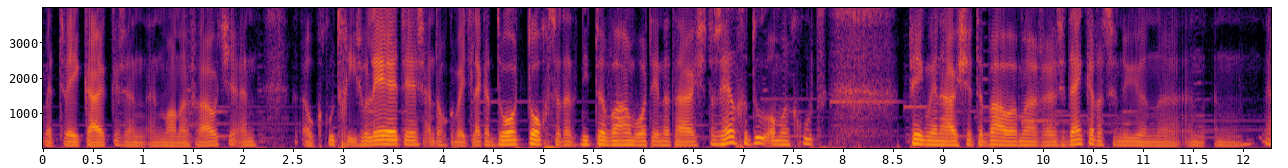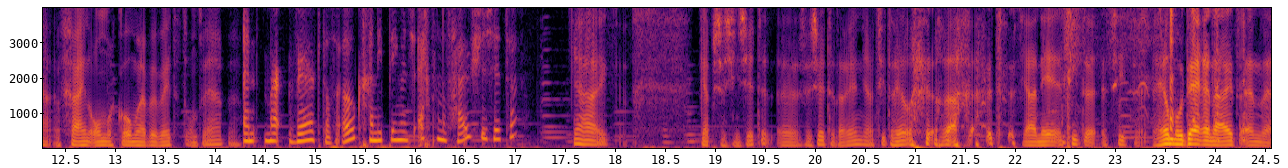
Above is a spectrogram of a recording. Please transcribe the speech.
met twee kuikens en een man en vrouwtje. En ook goed geïsoleerd is en toch ook een beetje lekker doortocht... zodat het niet te warm wordt in dat huisje. Het is heel gedoe om een goed pinguïnhuisje te bouwen. Maar uh, ze denken dat ze nu een, uh, een, een, ja, een fijn onderkomen hebben weten te ontwerpen. En, maar werkt dat ook? Gaan die pinguïns echt in het huisje zitten? Ja, ik, ik heb ze zien zitten. Uh, ze zitten daarin. Ja, het ziet er heel raar uit. Ja, nee, het ziet er, het ziet er heel modern uit. En, uh,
